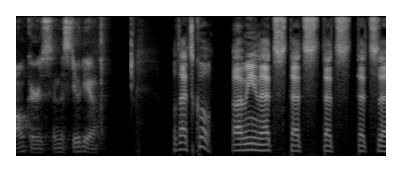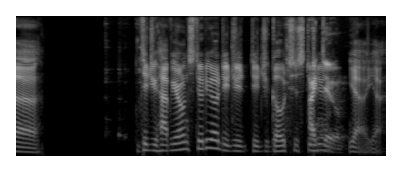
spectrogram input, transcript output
bonkers in the studio. Well that's cool i mean that's that's that's that's uh did you have your own studio did you did you go to studio I do. yeah yeah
